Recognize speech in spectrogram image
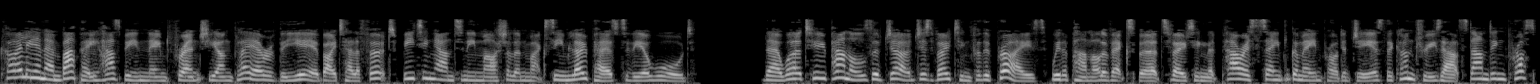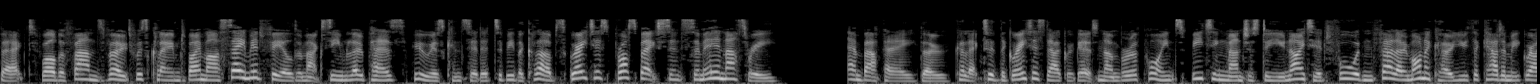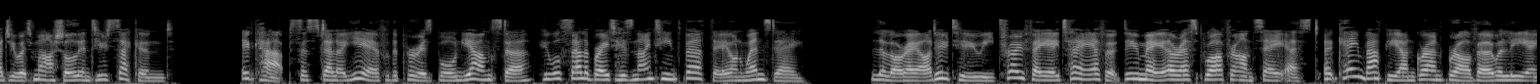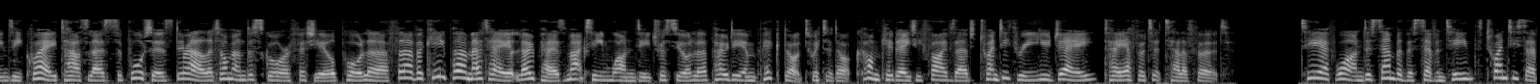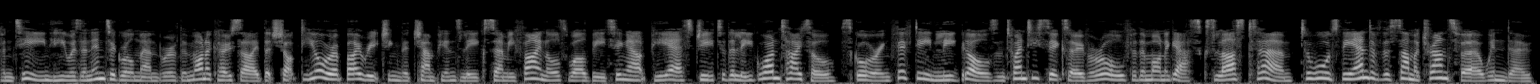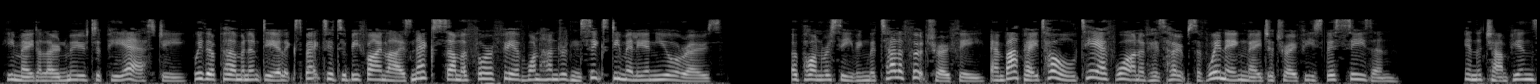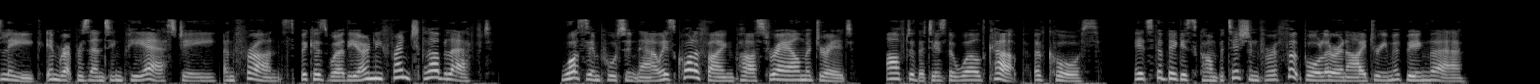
Kylian Mbappe has been named French Young Player of the Year by Telefoot, beating Anthony Martial and Maxime Lopez to the award. There were two panels of judges voting for the prize, with a panel of experts voting that Paris Saint-Germain prodigy is the country's outstanding prospect, while the fans' vote was claimed by Marseille midfielder Maxime Lopez, who is considered to be the club's greatest prospect since Samir Nasri. Mbappe, though, collected the greatest aggregate number of points, beating Manchester United forward and fellow Monaco Youth Academy graduate Martial into second. It caps a stellar year for the Paris-born youngster, who will celebrate his 19th birthday on Wednesday. Le lauréat du tout et trophée effort du meilleur espoir français est, at Mbappé un grand bravo à liens équatos les supporters de l'Atom underscore officiel pour leur fervor qui permettait à Lopez Maxime one d'être sur le podium pic.twitter.com kid85z23uj, te effort at telefoot. TF1 December 17, 2017 He was an integral member of the Monaco side that shocked Europe by reaching the Champions League semi-finals while beating out PSG to the Ligue 1 title, scoring 15 league goals and 26 overall for the Monegasques last term. Towards the end of the summer transfer window, he made a loan move to PSG, with a permanent deal expected to be finalized next summer for a fee of 160 million euros. Upon receiving the Telefoot trophy, Mbappe told TF1 of his hopes of winning major trophies this season in the Champions League, in representing PSG and France, because we're the only French club left. What's important now is qualifying past Real Madrid. After that is the World Cup, of course. It's the biggest competition for a footballer and I dream of being there.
